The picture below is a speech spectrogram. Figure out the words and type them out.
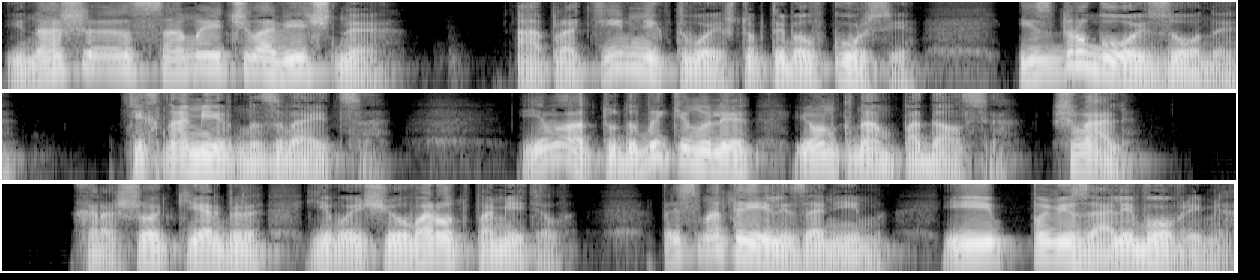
И наша самая человечная. А противник твой, чтоб ты был в курсе, из другой зоны, Техномир называется. Его оттуда выкинули, и он к нам подался. Шваль. Хорошо, Кербер его еще у ворот пометил. Присмотрели за ним и повязали вовремя.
